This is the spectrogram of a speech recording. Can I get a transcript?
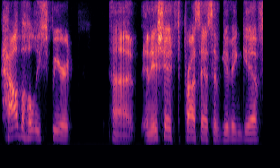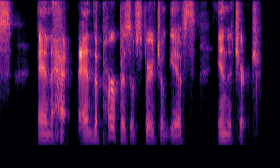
how the Holy Spirit uh, initiates the process of giving gifts and ha- and the purpose of spiritual gifts in the church.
